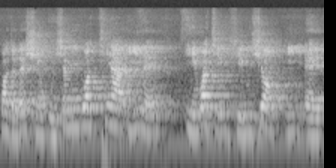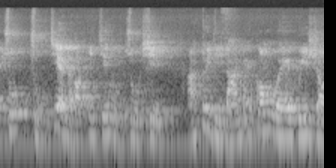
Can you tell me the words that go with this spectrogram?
我就咧想，为虾米我听伊呢？因为我真欣赏伊的主主见吼，伊真有自信，啊，对伫人的讲话非常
